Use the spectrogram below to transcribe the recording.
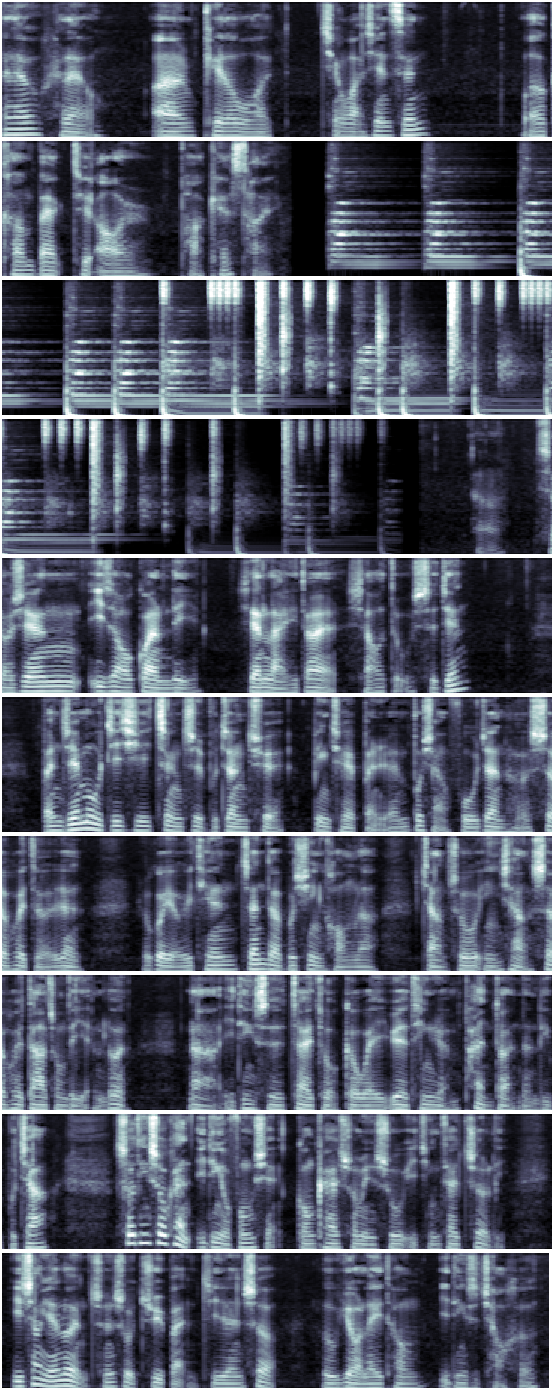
Hello, hello. I'm Kilowatt 千瓦先生。Welcome back to our podcast time. 好，首先依照惯例，先来一段消毒时间。本节目极其政治不正确，并且本人不想负任何社会责任。如果有一天真的不幸红了，讲出影响社会大众的言论，那一定是在座各位乐听人判断能力不佳。收听收看一定有风险，公开说明书已经在这里。以上言论纯属剧本及人设，如有雷同，一定是巧合。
